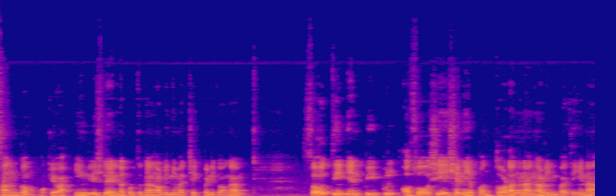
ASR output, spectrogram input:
சங்கம் ஓகேவா இங்கிலீஷில் என்ன கொடுத்துருக்காங்க அப்படிங்கிற மாதிரி செக் பண்ணிக்கோங்க. சவுத் இந்தியன் பீப்புள் அசோசியேஷன் எப்போ தொடங்கினாங்க அப்படின்னு பார்த்தீங்கன்னா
